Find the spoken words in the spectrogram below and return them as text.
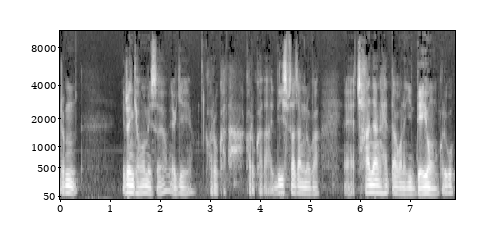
여러분 이런 경험이 있어요? 여기 거룩하다, 거룩하다. 24장로가 예, 찬양했다고 하는 이 내용, 그리고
